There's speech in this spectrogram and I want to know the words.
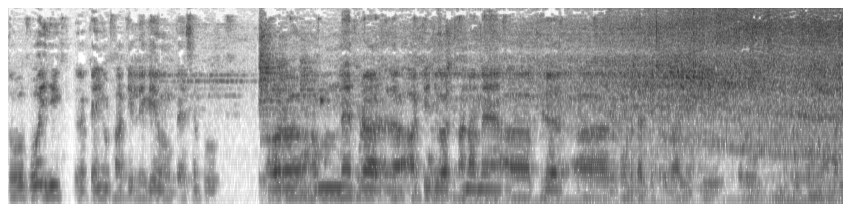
तो वो ही कहीं उठा के ले गए हों भैंसों को। और हमने फिर आके जो है थाना में फिर रिपोर्ट दर्ज करवाई कि। चलो मतलब हमारी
